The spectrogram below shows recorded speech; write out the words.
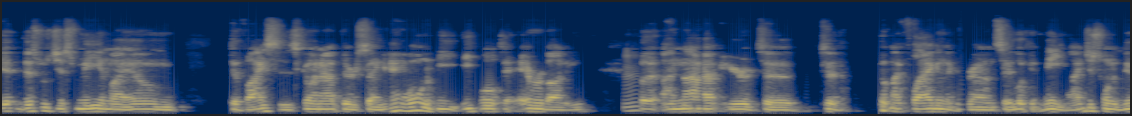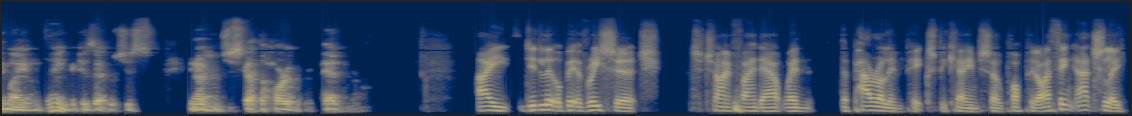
it, this was just me and my own devices going out there saying, "Hey, I want to be equal to everybody." mm But I'm not out here to to put my flag in the ground and say, "Look at me." I just want to do my own thing because that was just, you know, mm I've just got the heart of a competitor. I did a little bit of research to try and find out when the Paralympics became so popular. I think actually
